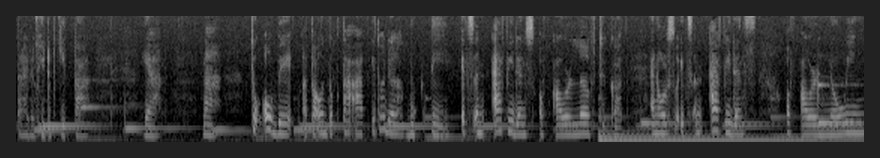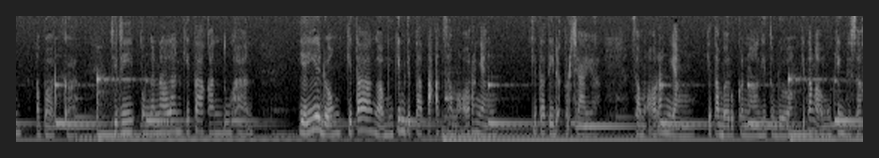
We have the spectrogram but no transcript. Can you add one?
terhadap hidup kita. Ya. Nah, to obey atau untuk taat itu adalah bukti. It's an evidence of our love to God and also it's an evidence of our knowing about God. Jadi pengenalan kita akan Tuhan. Ya iya dong, kita nggak mungkin kita taat sama orang yang kita tidak percaya, sama orang yang kita baru kenal gitu doang. Kita nggak mungkin bisa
